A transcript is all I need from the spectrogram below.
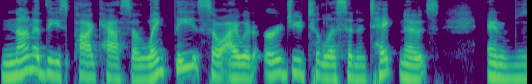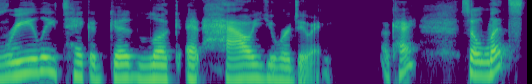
None of these podcasts are lengthy, so I would urge you to listen and take notes and really take a good look at how you are doing. Okay, so let's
